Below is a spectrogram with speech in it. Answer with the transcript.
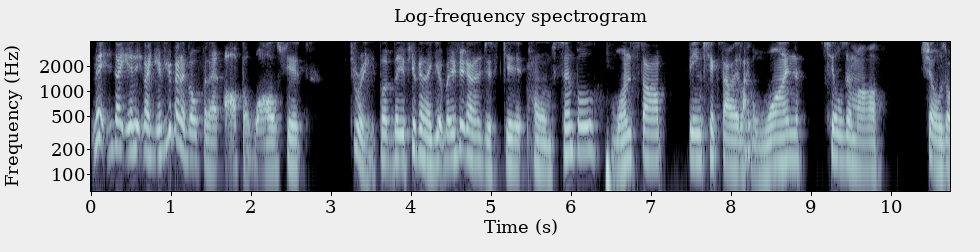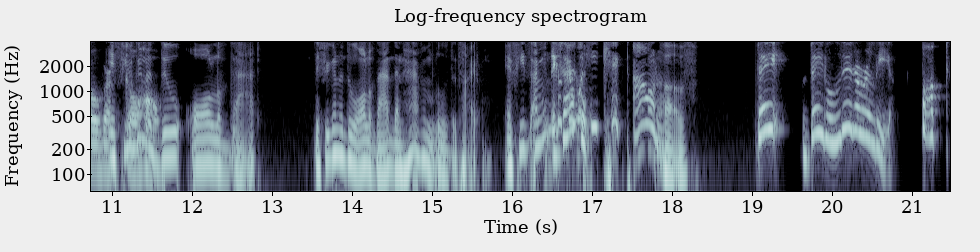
Like, like if you're gonna go for that off the wall shit, three. But but if you're gonna get, but if you're gonna just get it home simple, one stomp, being kicked out at like one, kills him off, show's over. If you're go gonna home. do all of that, if you're gonna do all of that, then have him lose the title. If he's, I mean, exactly. at what he kicked out of. They they literally fucked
